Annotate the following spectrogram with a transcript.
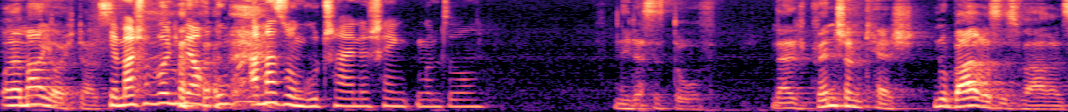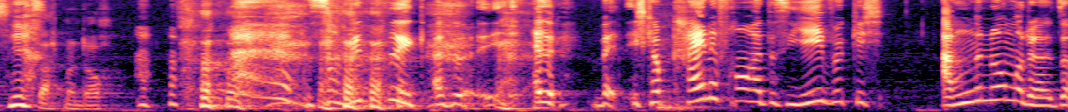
und dann mache ich euch das. Ja, manchmal wollen die mir auch Amazon-Gutscheine schenken und so. Nee, das ist doof. Nein, wenn schon Cash. Nur Bares ist Wahres, ja. sagt man doch. das ist so witzig. Also, also ich glaube, keine Frau hat das je wirklich angenommen oder so.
